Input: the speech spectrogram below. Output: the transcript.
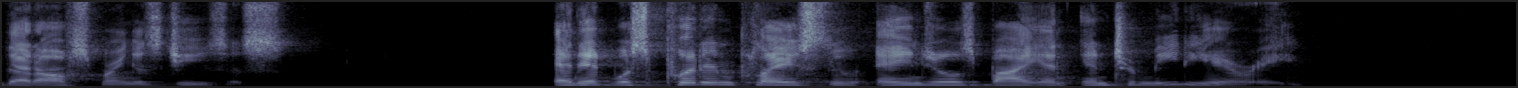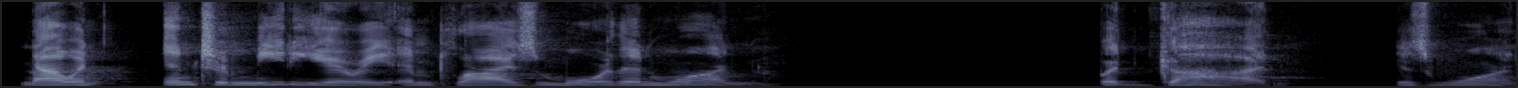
That offspring is Jesus. And it was put in place through angels by an intermediary. Now, an intermediary implies more than one, but God is one.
